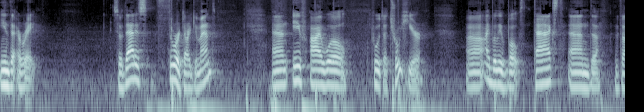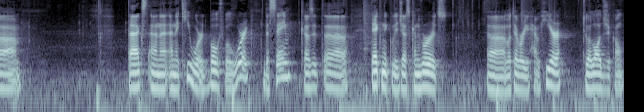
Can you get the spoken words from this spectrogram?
in the array. So that is third argument. And if I will put a true here, uh, I believe both text and uh, the text and a, and a keyword both will work the same because it uh, technically just converts uh, whatever you have here to a logical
